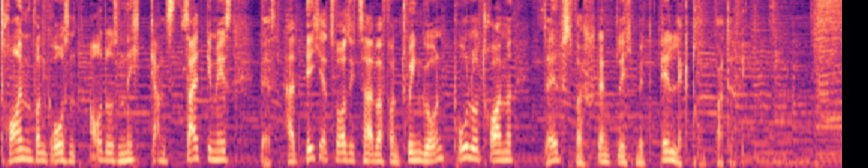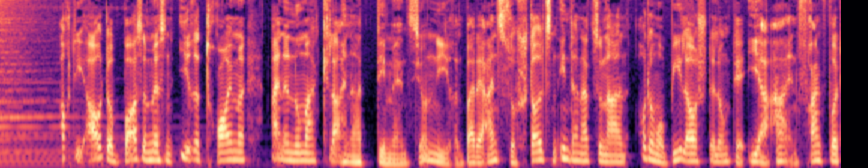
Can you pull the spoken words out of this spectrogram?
Träumen von großen Autos nicht ganz zeitgemäß, weshalb ich jetzt vorsichtshalber von Twingo und Polo träume, selbstverständlich mit Elektrobatterie. Auch die Autobosse müssen ihre Träume eine Nummer kleiner dimensionieren. Bei der einst so stolzen internationalen Automobilausstellung der IAA in Frankfurt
